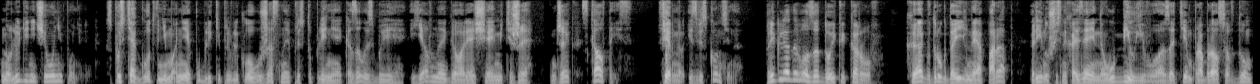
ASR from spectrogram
но люди ничего не поняли. Спустя год внимание публики привлекло ужасное преступление, казалось бы, явное говорящее о мятеже. Джек Скалтейс, фермер из Висконсина, приглядывал за дойкой коров. Как вдруг доильный аппарат, ринувшись на хозяина, убил его, а затем пробрался в дом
